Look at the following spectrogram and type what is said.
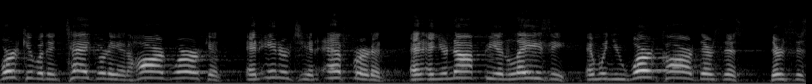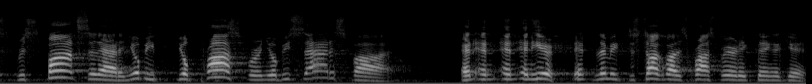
working with integrity and hard work and, and energy and effort and, and, and you're not being lazy. And when you work hard, there's this there's this response to that, and you'll be you'll prosper and you'll be satisfied. And and and, and here, let me just talk about this prosperity thing again.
